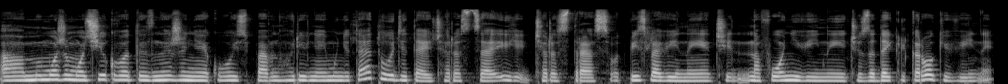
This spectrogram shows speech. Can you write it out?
ми можемо очікувати зниження якогось певного рівня імунітету у дітей через це і через стрес, от після війни, чи на фоні війни, чи за декілька років війни,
